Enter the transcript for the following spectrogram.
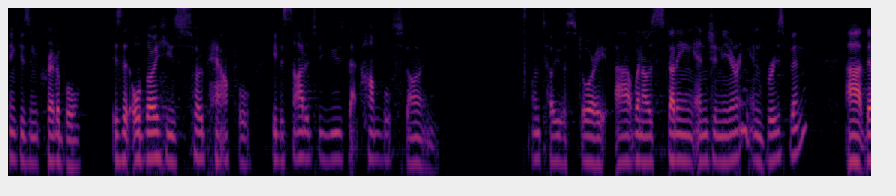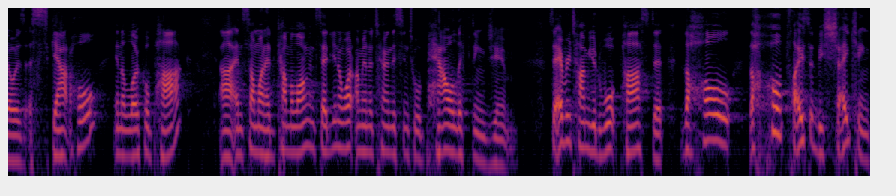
think is incredible is that although He's so powerful, He decided to use that humble stone. I want to tell you a story. Uh, when I was studying engineering in Brisbane, uh, there was a scout hall in a local park, uh, and someone had come along and said, You know what? I'm going to turn this into a powerlifting gym. So every time you'd walk past it, the whole, the whole place would be shaking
